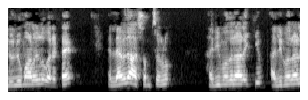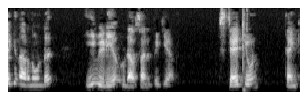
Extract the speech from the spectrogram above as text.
ലുലുമാളുകൾ വരട്ടെ. എല്ലാവിധ ആശംസകളും അരി മുതലാളിക്കും അലി മുതലാളിക്കും നടന്നുകൊണ്ട് ഈ വീഡിയോ ഇവിടെ അവസാനിപ്പിക്കുകയാണ്. സ്റ്റേ ട്യൂൺ താങ്ക്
